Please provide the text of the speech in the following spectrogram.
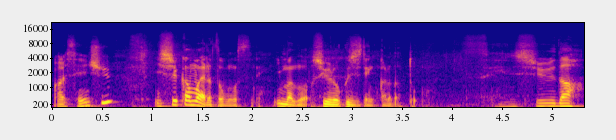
あれ先週？1週間前だと思うんですね。今の収録時点からだと。先週だ。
